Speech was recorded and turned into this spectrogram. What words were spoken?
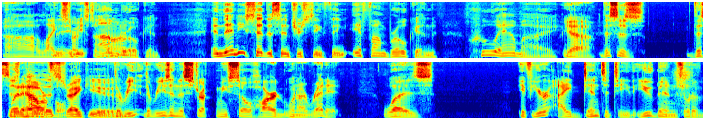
Ah, light Maybe starts to I'm dawn. broken. And then he said this interesting thing: If I'm broken, who am I? Yeah, this is this is What how did this powerful. strike you? The re- the reason this struck me so hard when I read it was if your identity that you've been sort of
